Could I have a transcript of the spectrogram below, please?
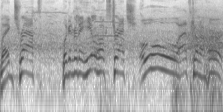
Leg trapped. Looking for the heel hook stretch. Oh, that's gonna hurt.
